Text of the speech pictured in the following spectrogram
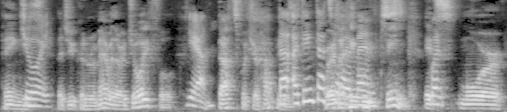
things Joy. that you can remember that are joyful, Yeah. that's what your happiness. That- I think that's Whereas what I I think meant We think it's more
